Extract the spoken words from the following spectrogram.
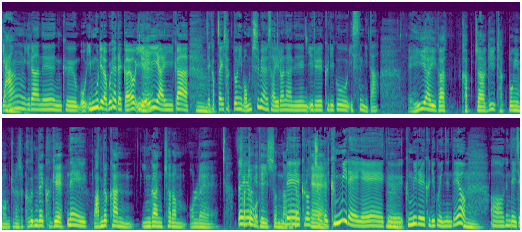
양이라는 음. 그뭐 인물이라고 해야 될까요? 이 예. AI가 음. 이제 갑자기 작동이 멈추면서 일어나는 일을 그리고 있습니다. AI가 갑자기 작동이 멈추면서 근데 그게 네. 완벽한 인간처럼 원래 네. 설정이 돼 있었나 네, 보죠. 그렇죠. 예. 그러니까 금미래의 그 음. 금미래를 그리고 있는데요. 음. 어 근데 이제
